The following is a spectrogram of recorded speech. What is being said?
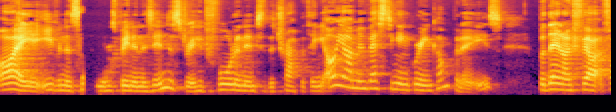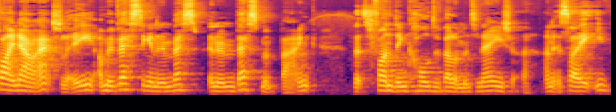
I even as someone who's been in this industry, had fallen into the trap of thinking, "Oh yeah, I'm investing in green companies," but then I find out actually I'm investing in an, invest, an investment bank that's funding coal development in Asia, and it's like you've,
